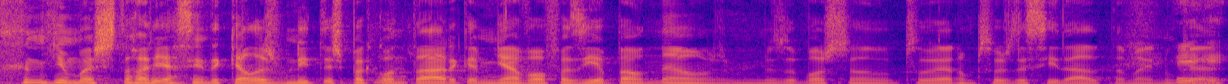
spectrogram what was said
nenhuma história assim daquelas bonitas para Claro. contar que a minha avó fazia pão. Não, os meus avós são, eram pessoas da cidade também, nunca. É,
